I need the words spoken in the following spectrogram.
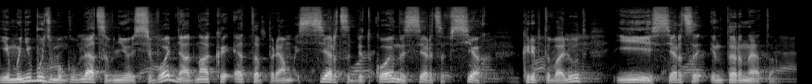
И мы не будем углубляться в нее сегодня, однако это прям сердце биткоина, сердце всех криптовалют и сердце интернета.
